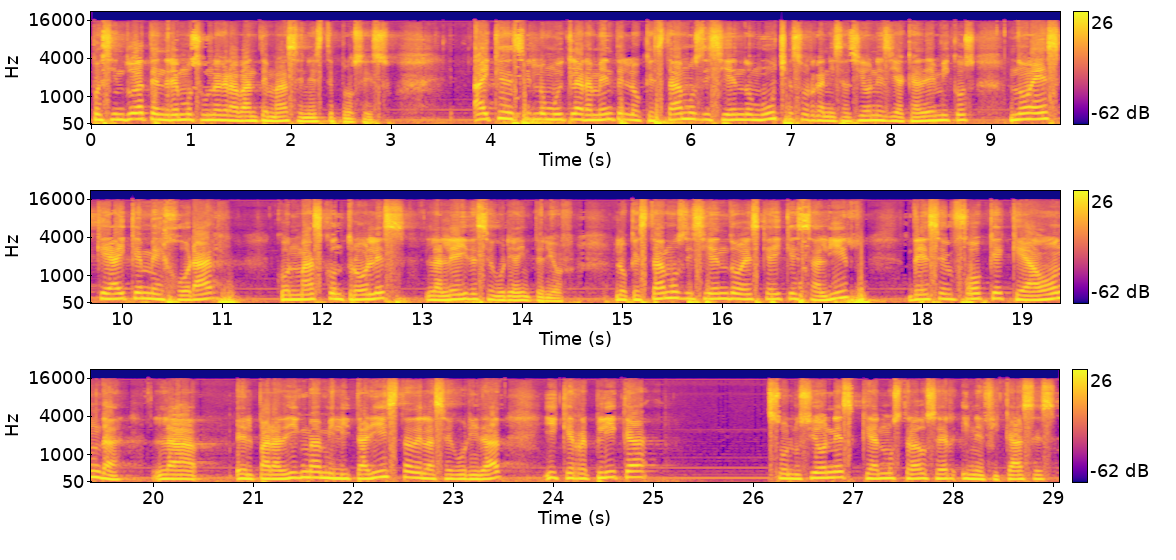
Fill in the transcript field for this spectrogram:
pues sin duda tendremos un agravante más en este proceso hay que decirlo muy claramente, lo que estamos diciendo muchas organizaciones y académicos no es que hay que mejorar con más controles la ley de seguridad interior. Lo que estamos diciendo es que hay que salir de ese enfoque que ahonda el paradigma militarista de la seguridad y que replica soluciones que han mostrado ser ineficaces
